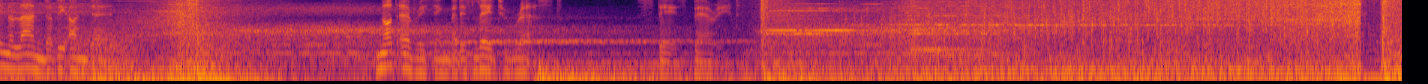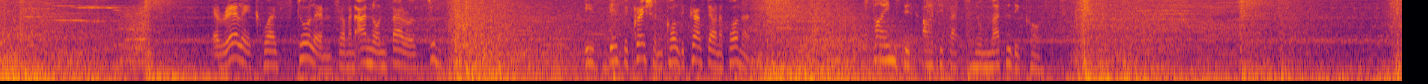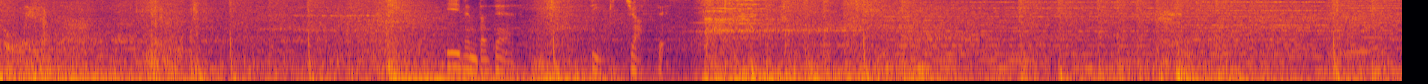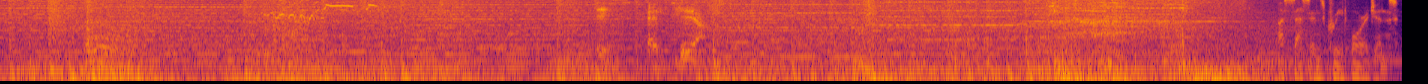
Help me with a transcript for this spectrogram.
in the land of the undead. Not everything that is laid to rest stays buried. A relic was stolen from an unknown pharaoh's tomb. This desecration called the curse down upon us. Find this artifact no matter the cost. Even the dead seek justice. Ends here. Assassin's Creed Origins.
